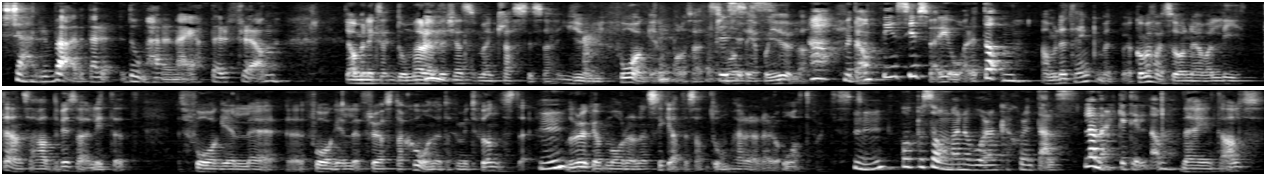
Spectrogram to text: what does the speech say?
kärvar där domherrarna äter frön. Ja men exakt, här det känns som en klassisk så här, julfågel på något sätt som man Precis. ser på julen. Men de finns ju i Sverige året om. Ja men det tänker man inte på. Jag kommer faktiskt ihåg när jag var liten så hade vi så här litet fågel, eh, fågelfröstation utanför mitt fönster. Och då brukade jag på morgonen se att det satt domherrar där och åt faktiskt. Mm. Och på sommaren och våren kanske du inte alls la märke till dem. Nej, inte alls.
